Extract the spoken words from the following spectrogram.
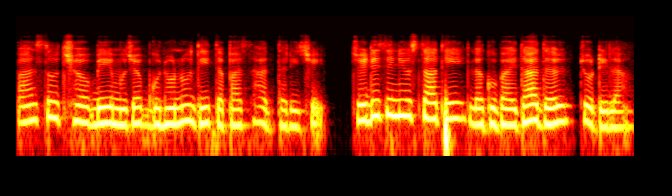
પાંચસો છ બે મુજબ ગુનો નોંધી તપાસ હાથ ધરી છે. જેડીસી ન્યૂઝ સાથે લઘુભાઈ ધાધલ, ચોટીલા.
